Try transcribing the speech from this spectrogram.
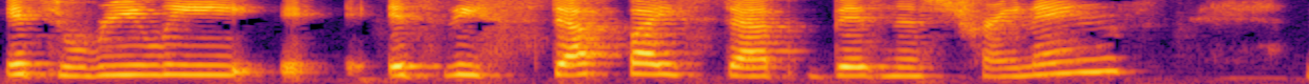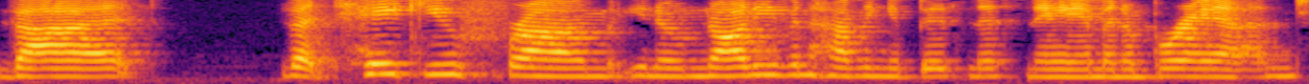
it's really it's these step by step business trainings that that take you from you know not even having a business name and a brand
